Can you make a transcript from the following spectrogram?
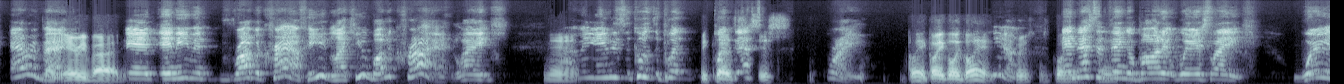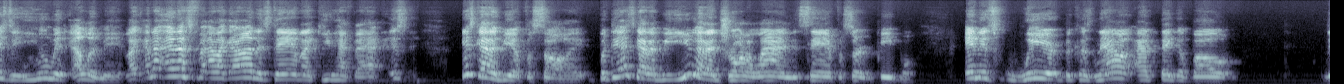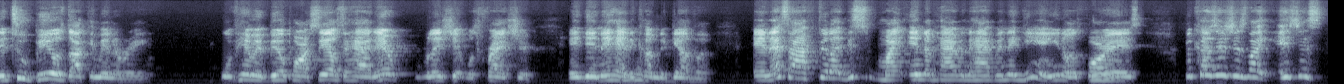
everybody, like everybody, and and even Robert Kraft, he like you about to cry, like. Yeah. I mean, it's because, but because but that's it's right. Go ahead, go ahead, go ahead, go ahead. Yeah, go ahead. and that's the thing about it, where it's like where is the human element? Like, and, and that's like I understand, like you have to have it's it's got to be a facade, but there's got to be you got to draw the line in the sand for certain people. and it's weird because now I think about the two Bills documentary with him and Bill Parcells and how their relationship was fractured, and then they had mm-hmm. to come together. And that's how I feel like this might end up having to happen again. You know, as far yeah. as because it's just like it's just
